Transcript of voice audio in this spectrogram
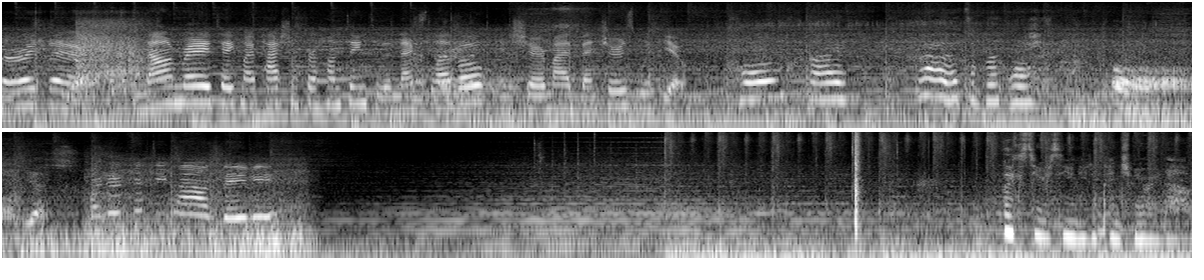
they're right there. And now I'm ready to take my passion for hunting to the next level and share my adventures with you. Oh my god, that's a brick wall. Oh, yes. 150 pounds, baby. Like seriously, you need to pinch me right now.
